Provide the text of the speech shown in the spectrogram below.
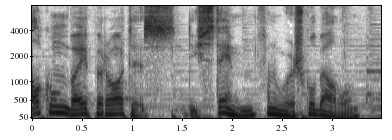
Welkom by Paratus, die stem van Hoërskool Belwel.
